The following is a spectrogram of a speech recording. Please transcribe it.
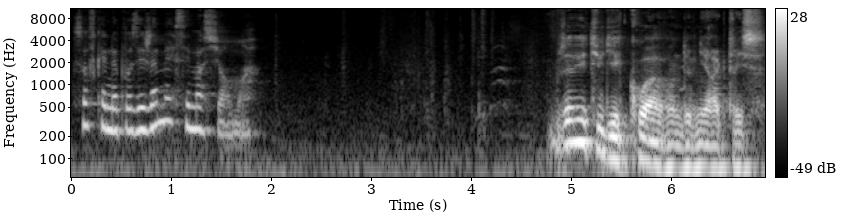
Sauf qu'elle ne posait jamais ses mains sur moi. Vous avez étudié quoi avant de devenir actrice?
